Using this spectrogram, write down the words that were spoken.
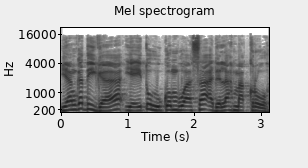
Yang ketiga yaitu hukum puasa adalah makruh.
